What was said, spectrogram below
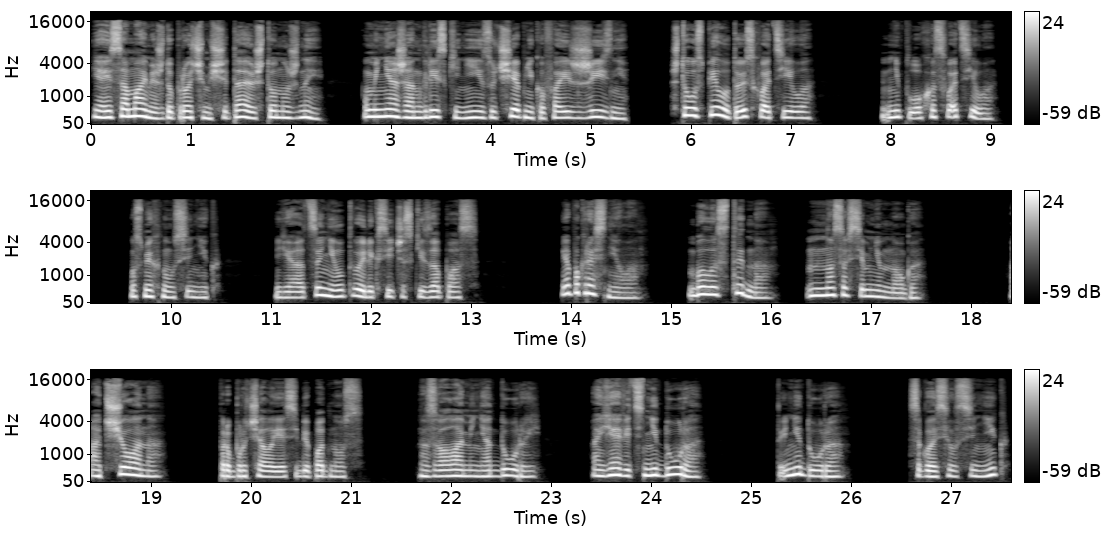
Я и сама, между прочим, считаю, что нужны. У меня же английский не из учебников, а из жизни. Что успела, то и схватила. Неплохо схватила, усмехнулся Ник. Я оценил твой лексический запас. Я покраснела. Было стыдно, но совсем немного. А чё она? пробурчала я себе под нос. Назвала меня дурой. А я ведь не дура. Ты не дура, согласился Ник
